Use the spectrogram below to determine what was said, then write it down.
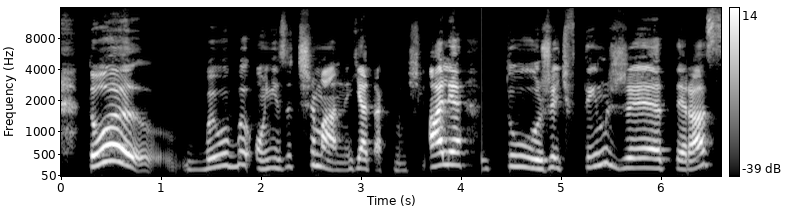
przykład, to byłyby oni zatrzymani, ja tak myślę. Ale tu rzecz w tym, że teraz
